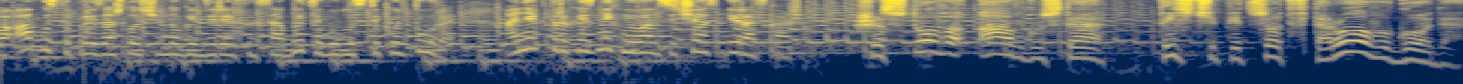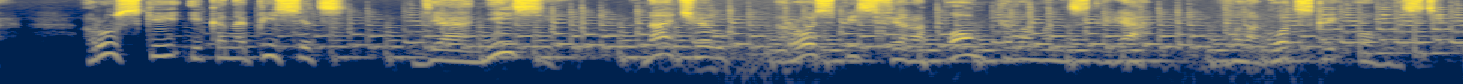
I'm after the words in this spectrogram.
августа произошло очень много интересных событий в области культуры. О некоторых из них мы вам сейчас и расскажем. 6 августа 1502 года русский иконописец Дионисий начал роспись Ферапонтова монастыря в Вологодской области.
